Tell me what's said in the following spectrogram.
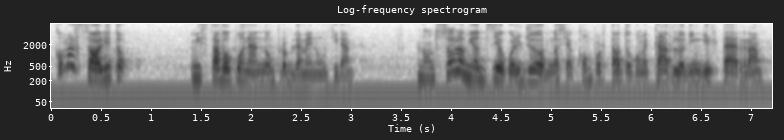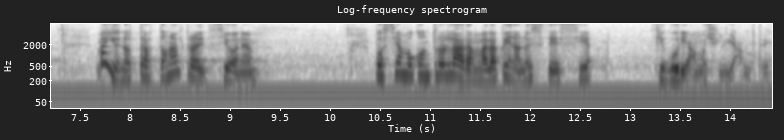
Come al solito, mi stavo ponendo un problema inutile. Non solo mio zio quel giorno si è comportato come Carlo d'Inghilterra, ma io ne ho tratta un'altra lezione. Possiamo controllare a malapena noi stessi, figuriamoci gli altri.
